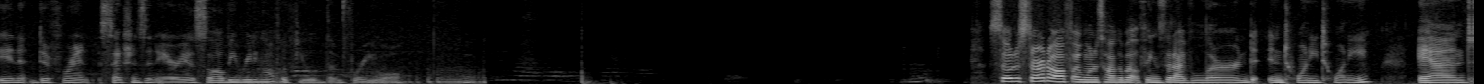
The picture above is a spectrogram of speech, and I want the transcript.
in different sections and areas. So I'll be reading off a few of them for you all. So, to start off, I want to talk about things that I've learned in 2020 and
